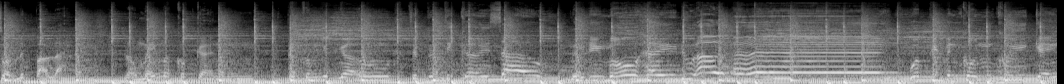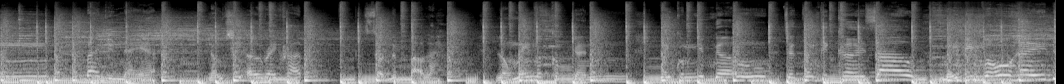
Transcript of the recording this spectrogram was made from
สดหรือเปล่าล่ะลองไม่มาคบกัน เป็นความเงียบเหงาจากเรื่องที่เคยเศร้า ไม่ได้โมให้ดูเอาเองว่าพี่เป็นคนคุยเก่ง บ้านอยู่ไหนอะน้องชื่ออะไรครับสดหรือเปล่าล่ะลองไม่มาคบกัน เป็นความเงียบเหงาจากเรื่องที่เคยเศร้า ไม่ได้โมให้ดู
